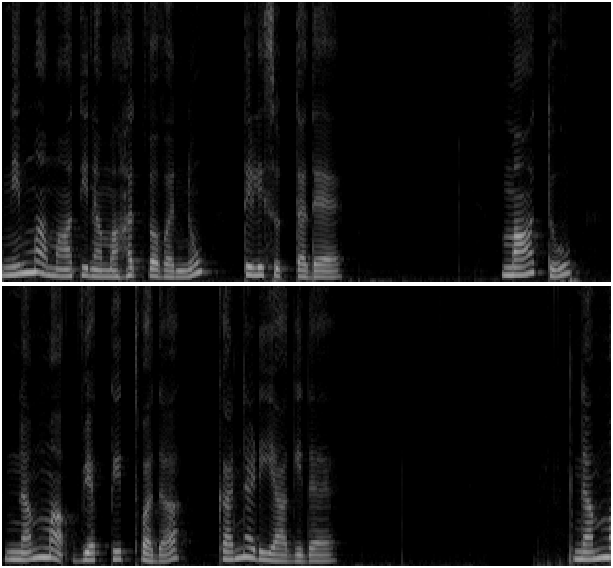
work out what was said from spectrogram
ನಿಮ್ಮ ಮಾತಿನ ಮಹತ್ವವನ್ನು ತಿಳಿಸುತ್ತದೆ. ಮಾತು ನಮ್ಮ ವ್ಯಕ್ತಿತ್ವದ ಕನ್ನಡಿಯಾಗಿದೆ. ನಮ್ಮ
